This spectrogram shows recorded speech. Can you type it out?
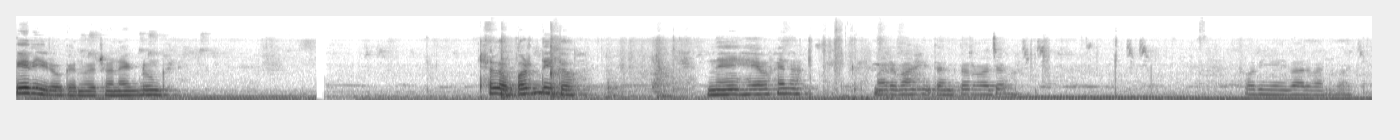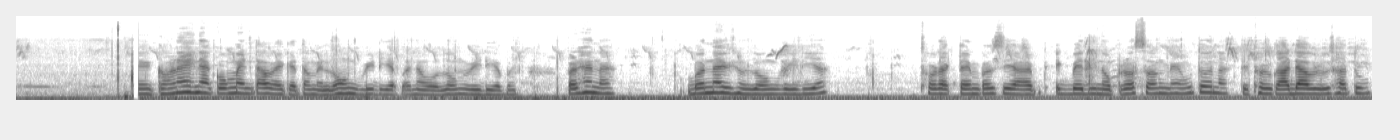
કેરી રોકન બેઠો ને, એક ડુંગળી. ઠેલો ભરી દીધો. ને હેવ હે ને, મારે વાહિદાન કરવા જાવ. ફરી વાર વાર વાત ઘણાયના કોમેન્ટ આવે કે તમે લોંગ વીડિયો બનાવો લોંગ વીડિયો બનાવો પણ હે ને, બનાવી હું લોંગ વીડિયો થોડાક ટાઈમ પછી આ એક બે દીનો પ્રસંગ ને ઉતો ને, તે થોડુંક આડાવડું થતું,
